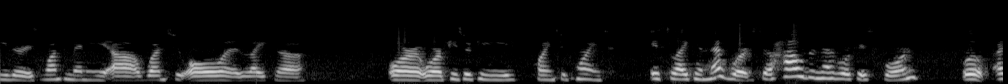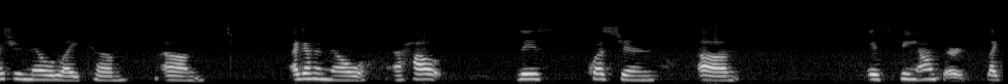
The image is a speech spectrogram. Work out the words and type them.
Either it's one to many, uh, one to all, like uh, or, or P2P point to point. It's like a network. So how the network is formed? Well, I should know like, um, um, I gotta know uh, how this question, um, is being answered. Like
